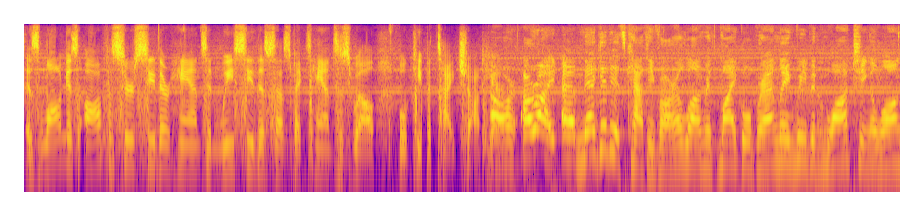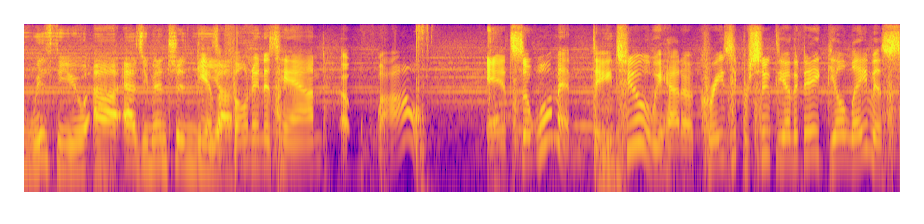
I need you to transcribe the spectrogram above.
As long as officers see their hands and we see the suspect's hands as well, we'll keep a tight shot here. All right, uh, Megan, it's Kathy Vara along with Michael Brantley. We've been watching along with you. Uh, as you mentioned, the, he has a uh, phone in his hand. Oh, wow. It's a woman. Day mm. two, we had a crazy pursuit the other day. Gil Leyvas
